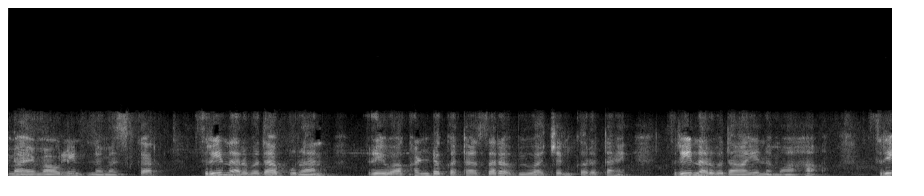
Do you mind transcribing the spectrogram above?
मायमाऊली नमस्कार. श्री नर्मदा पुराण रेवाखंड कथासार अभिवाचन करत आहे. श्री नर्मदाय नमहा श्री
